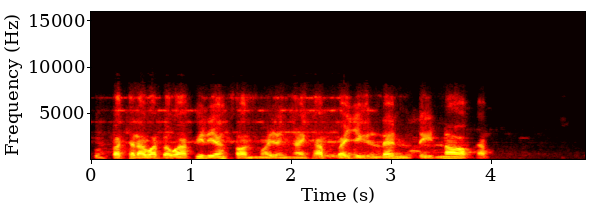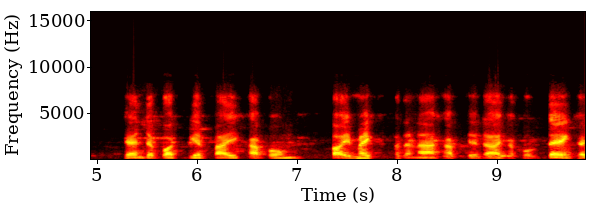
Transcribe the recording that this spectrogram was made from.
คุณปัชรวัตรบอกว่าพี่เลี้ยงสอนมวยยังไงครับ ไปยืนเล่นตีนนอกครับแทนจะปลดเปลี่ยนไปครับ ผมต่อยไม่พัฒนาครับเสียดายครับ ผมแดงใช้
